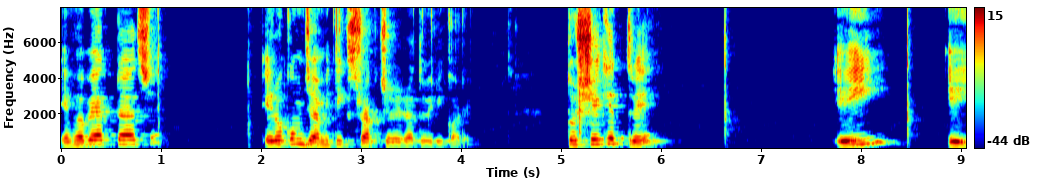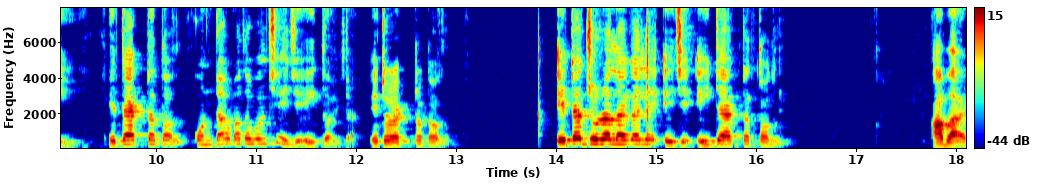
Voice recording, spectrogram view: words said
এভাবে একটা আছে, এরকম জ্যামিতিক স্ট্রাকচার এরা তৈরি করে। তো সেক্ষেত্রে এই এই, এটা একটা তল, কোনটার কথা বলছি? এই যে এই তলটা এটার একটা তল। এটা জোড়া লাগালে এই যে এইটা একটা তল। আবার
